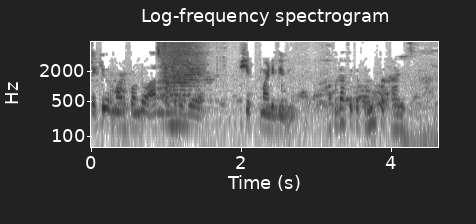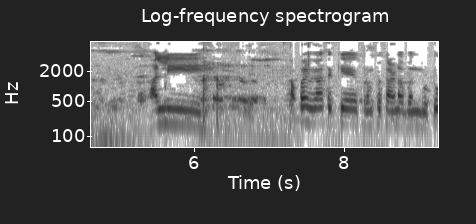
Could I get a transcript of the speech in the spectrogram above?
ಸೆಕ್ಯೂರ್ ಮಾಡಿಕೊಂಡು ಆಸ್ಪತ್ರೆಗೆ ಶಿಫ್ಟ್ ಮಾಡಿದ್ದೀವಿ. ಅಪಘಾತಕ್ಕೆ ಪ್ರಮುಖ ಕಾರಣ ಅಲ್ಲಿ ಅಪಘಾತಕ್ಕೆ ಪ್ರಮುಖ ಕಾರಣ ಬಂದ್ಬಿಟ್ಟು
